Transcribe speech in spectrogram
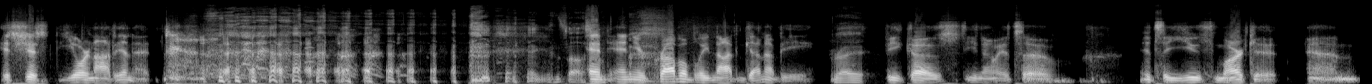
It's just you're not in it, awesome. and and you're probably not gonna be. right. because you know it's a it's a youth market and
